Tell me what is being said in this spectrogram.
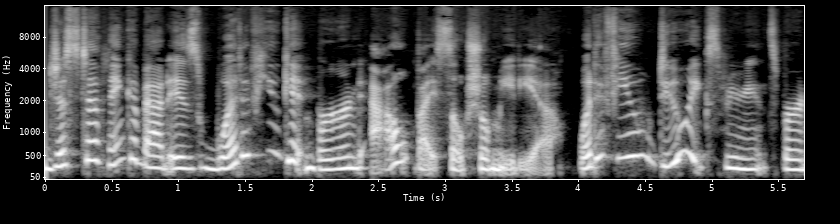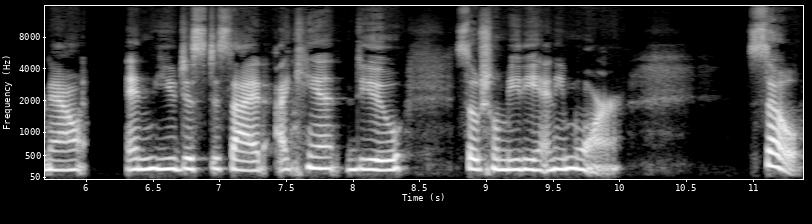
just to think about is what if you get burned out by social media? What if you do experience burnout and you just decide, I can't do social media anymore? So,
